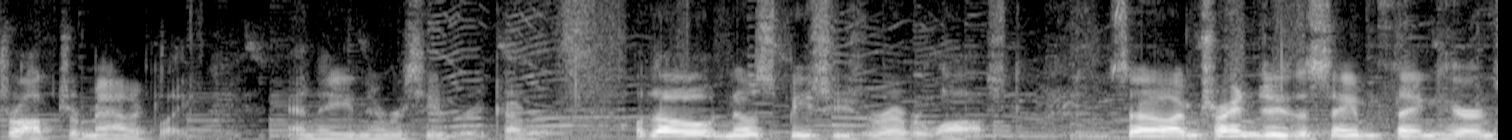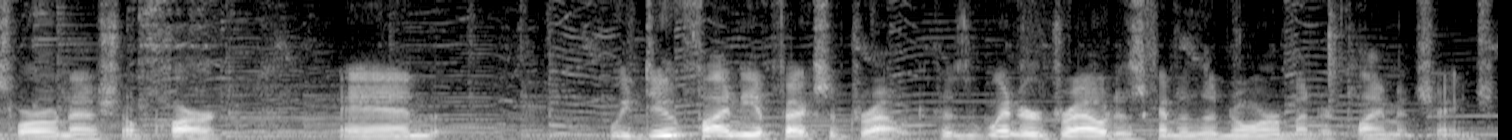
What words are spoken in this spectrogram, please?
dropped dramatically and they never seem to recover. Although no species were ever lost. So I'm trying to do the same thing here in Saguaro National Park and we do find the effects of drought because winter drought is kind of the norm under climate change.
